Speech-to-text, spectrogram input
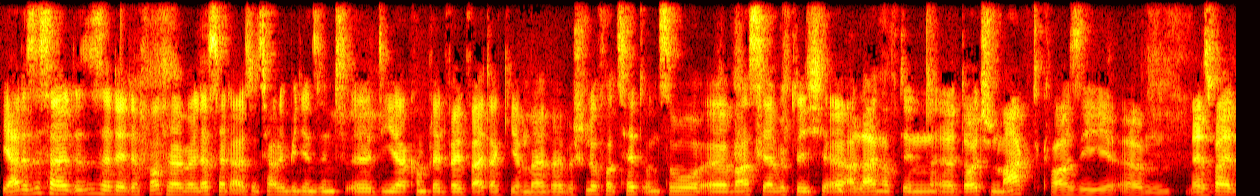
Ja, das ist halt, das ist halt der, der Vorteil, weil das halt alles soziale Medien sind, äh, die ja komplett weltweit agieren. Bei, bei SchülerVZ und so äh, war es ja wirklich äh, allein auf den äh, deutschen Markt quasi. Ähm, das war ja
